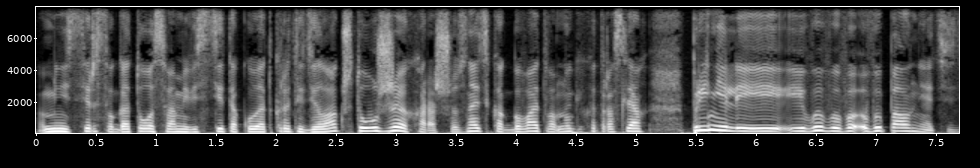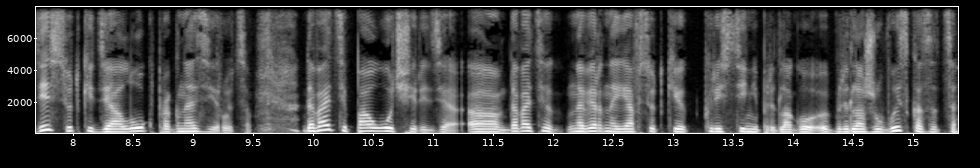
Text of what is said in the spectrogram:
министерство готово с вами вести такой открытый диалог, что уже хорошо. Знаете, как бывает во многих отраслях, приняли и, и вы, вы, вы выполняете. Здесь все-таки диалог прогнозируется. Давайте по очереди. Э, давайте, наверное, я все-таки Кристине предлагу, предложу высказаться.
